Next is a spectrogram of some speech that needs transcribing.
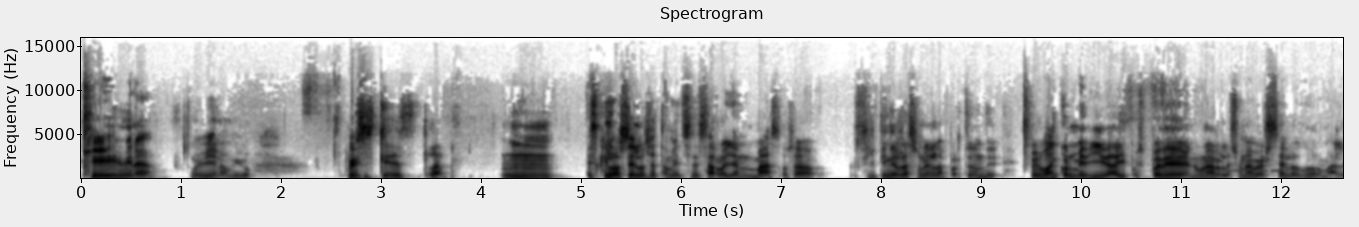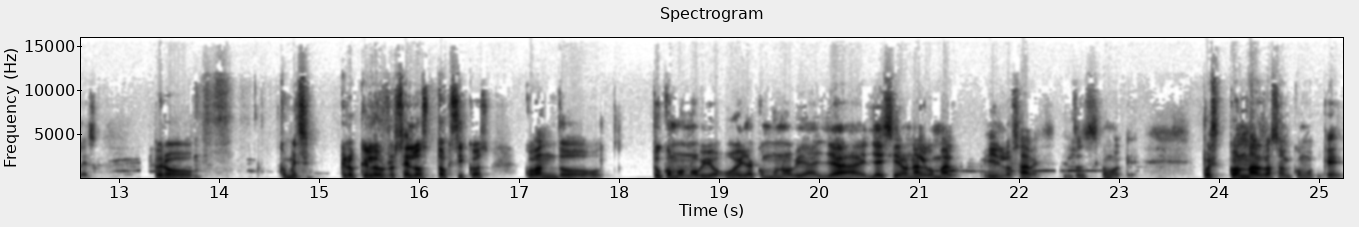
¿Qué? Mira, muy bien, amigo. Pues es que es la... Mm, es que los celos ya también se desarrollan más, o sea, sí tienes razón en la parte donde pues, van con medida y pues puede en una relación haber celos normales, pero creo que los celos tóxicos, cuando tú como novio o ella como novia ya, ya hicieron algo malo y lo sabes, entonces como que, pues con más razón como que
